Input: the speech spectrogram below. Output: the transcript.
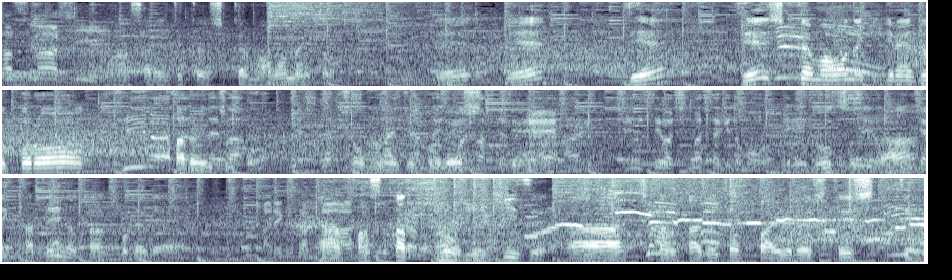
えー、回される時はしっかり守らないとででででしっかり守らなきゃいけないところ軽い事故しょうもない事故で失点どうする？んだ勝てんのかこれであパスカットもできずあしかも縦突破許して失点も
